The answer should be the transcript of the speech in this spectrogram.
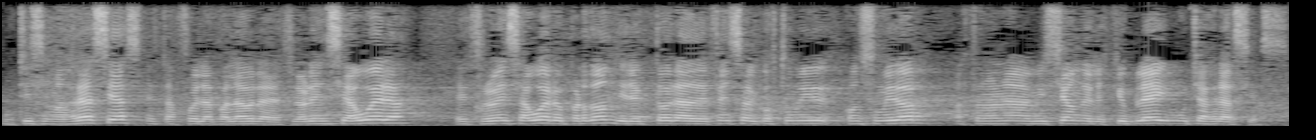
Muchísimas gracias. Esta fue la palabra de Florencia Agüera, eh, Florencia Agüero, perdón, directora de Defensa del Consumidor, hasta una nueva emisión del SQ Play. Muchas gracias.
